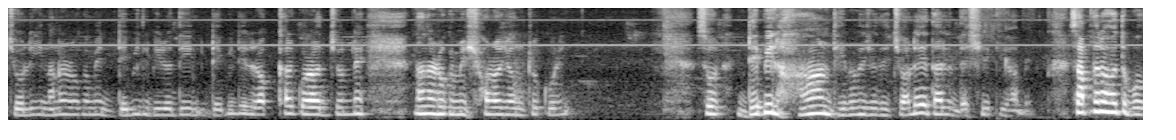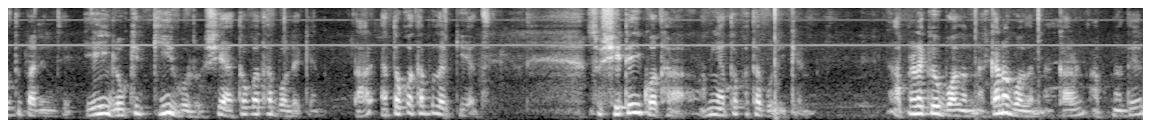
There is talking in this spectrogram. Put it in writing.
চলি, নানা রকমের ডেবিল বিরোধী ডেবিলের রক্ষা করার জন্যে নানা রকমের ষড়যন্ত্র করি। সো ডেবিল হান্ট এভাবে যদি চলে, তাহলে দেশের কী হবে? সো আপনারা হয়তো বলতে পারেন যে, এই লোকের কি হলো? সে এত কথা বলে কেন? তার এত কথা বলার কি আছে? সো সেটাই কথা, আমি এত কথা বলি কেন? আপনারা কেউ বলেন না। কেন বলেন না? কারণ আপনাদের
